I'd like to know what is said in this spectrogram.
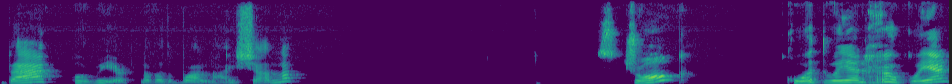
Back or rear. Labada waa lahaa insha allah strong. Quwad wayaan xoog wayaan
